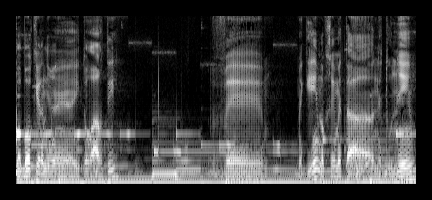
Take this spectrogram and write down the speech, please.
בבוקר אני התעוררתי, ומגיעים, לוקחים את הנתונים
